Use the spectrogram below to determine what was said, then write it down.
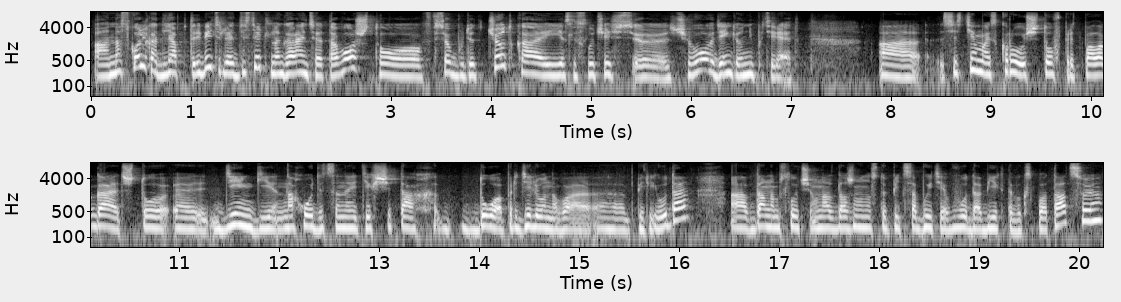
А насколько для потребителя действительно гарантия того, что все будет четко, и если случится чего, деньги он не потеряет? А, система escrow счетов предполагает, что э, деньги находятся на этих счетах до определенного э, периода. А в данном случае у нас должно наступить событие ввода объекта в эксплуатацию.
